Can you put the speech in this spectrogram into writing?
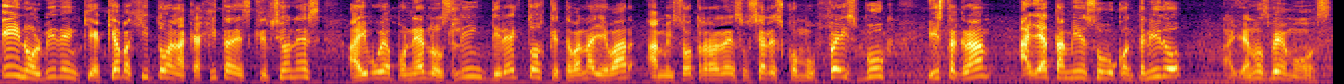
Y no olviden que aquí abajito en la cajita de descripciones, ahí voy a poner los links directos que te van a llevar a mis otras redes sociales como Facebook, Instagram, allá también subo contenido, allá nos vemos.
